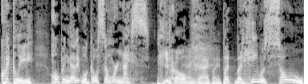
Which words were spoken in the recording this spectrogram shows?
quickly, hoping that it will go somewhere nice. You know, Yeah, exactly. But but he was so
